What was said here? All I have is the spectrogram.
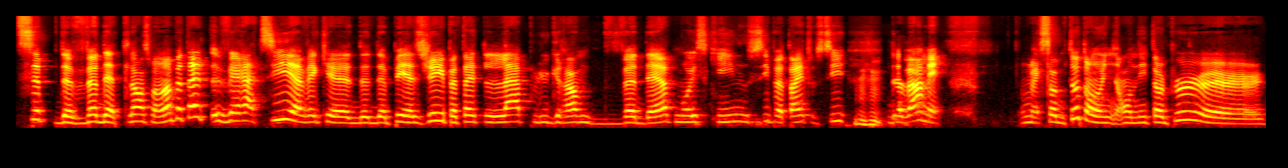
type de vedette-là en ce moment. Peut-être Verratti avec euh, de, PSG est peut-être la plus grande vedette. Moise aussi, peut-être aussi mhm. devant, mais, mais somme toute, on, est un peu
